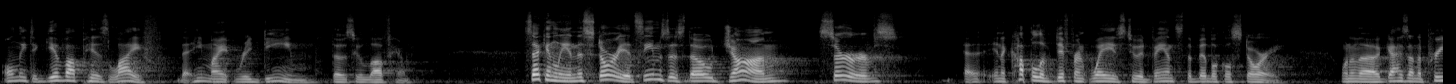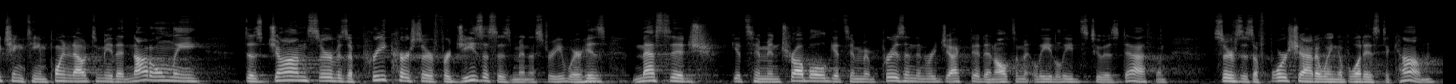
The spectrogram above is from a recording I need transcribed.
only to give up his life that he might redeem those who love him. Secondly, in this story, it seems as though John serves uh, in a couple of different ways to advance the biblical story. One of the guys on the preaching team pointed out to me that not only does John serve as a precursor for Jesus' ministry, where his message gets him in trouble, gets him imprisoned and rejected, and ultimately leads to his death, and serves as a foreshadowing of what is to come,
